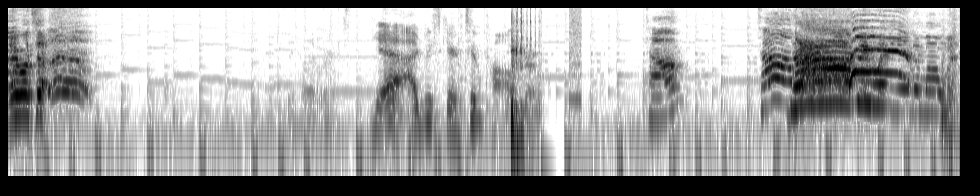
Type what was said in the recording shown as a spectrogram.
Hey, what's up? See how that works. Yeah, I'd be scared too, Paul. Tom? Tom! Moment.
